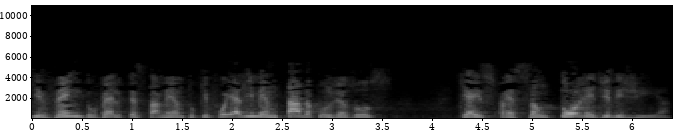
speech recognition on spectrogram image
que vem do Velho Testamento, que foi alimentada por Jesus, que é a expressão torre de vigia.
